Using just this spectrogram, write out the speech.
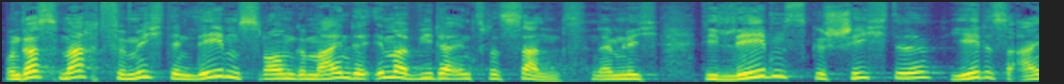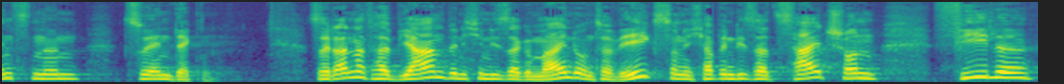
Und das macht für mich den Lebensraum Gemeinde immer wieder interessant, nämlich die Lebensgeschichte jedes Einzelnen zu entdecken. Seit anderthalb Jahren bin ich in dieser Gemeinde unterwegs und ich habe in dieser Zeit schon viele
